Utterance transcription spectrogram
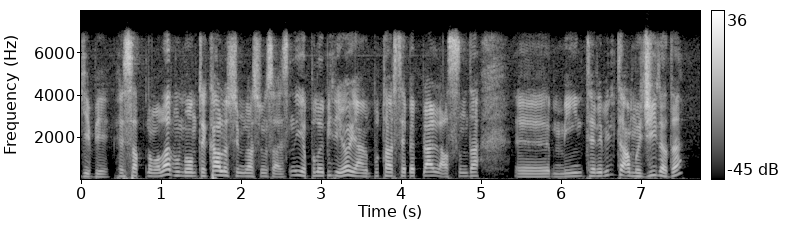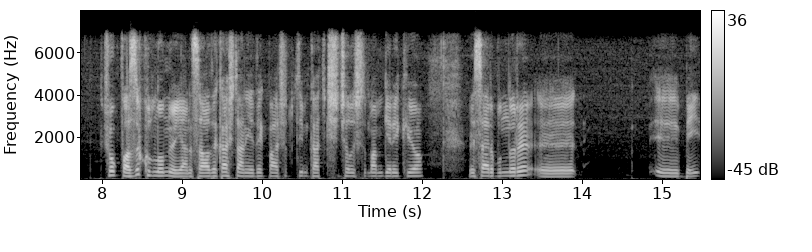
gibi hesaplamalar bu Monte Carlo simülasyonu sayesinde yapılabiliyor. Yani bu tarz sebeplerle aslında e, maintainability amacıyla da çok fazla kullanılıyor. Yani sahada kaç tane yedek parça tutayım, kaç kişi çalıştırmam gerekiyor vesaire bunları e, e,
